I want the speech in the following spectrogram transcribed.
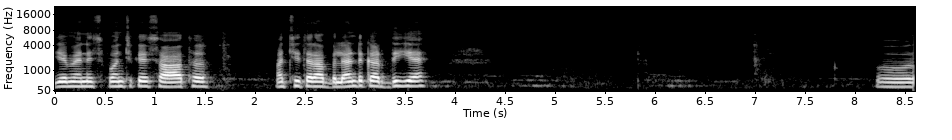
ये मैंने स्पंज के साथ अच्छी तरह ब्लेंड कर दी है। और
